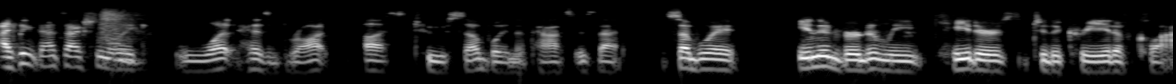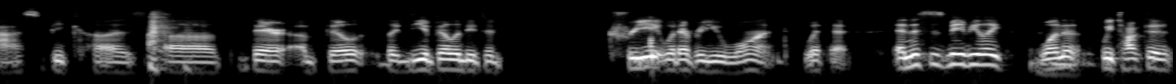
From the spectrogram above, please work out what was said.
I think that's actually like what has brought us to Subway in the past is that Subway inadvertently caters to the creative class because of their ability, like the ability to create whatever you want with it. And this is maybe like one of, we talked to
